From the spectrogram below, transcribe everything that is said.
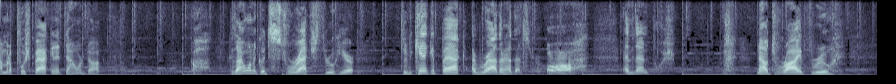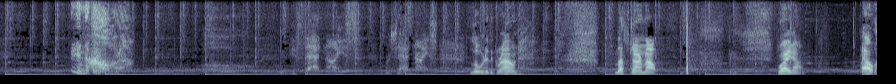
I'm gonna push back in a downward dog. Because I want a good stretch through here. So if you can't get back, I'd rather have that, oh, and then push. Now drive through in the collar. Oh, is that nice? Or is that nice? Lower to the ground. Left arm out. Right arm out.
